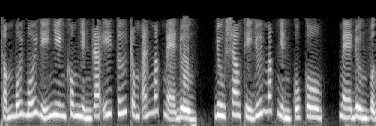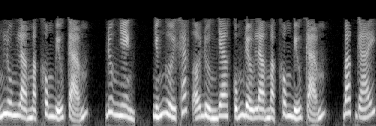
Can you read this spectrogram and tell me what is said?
thẩm bối bối dĩ nhiên không nhìn ra ý tứ trong ánh mắt mẹ đường, dù sao thì dưới mắt nhìn của cô, mẹ đường vẫn luôn là mặt không biểu cảm, đương nhiên, những người khác ở đường gia cũng đều là mặt không biểu cảm, bác gái,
